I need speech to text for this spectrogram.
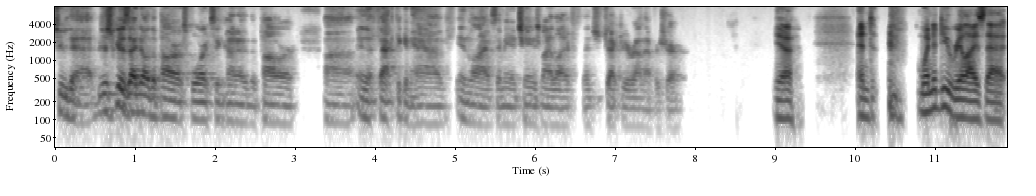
to that just because I know the power of sports and kind of the power uh, and the effect it can have in lives. I mean, it changed my life, the trajectory around that for sure. Yeah. And when did you realize that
